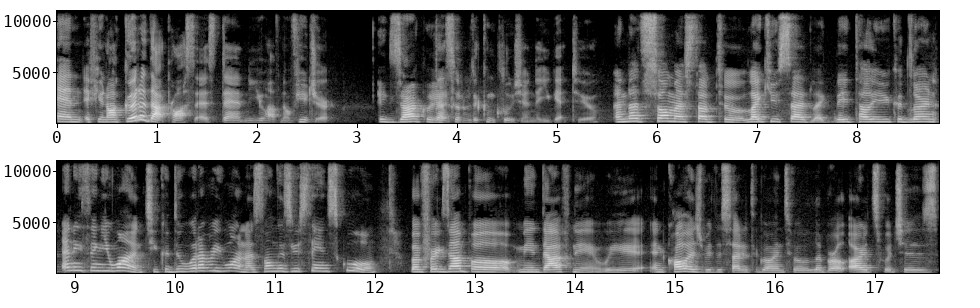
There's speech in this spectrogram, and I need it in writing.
And if you're not good at that process, then you have no future. Exactly. That's sort of the conclusion that you get to. And that's so messed up too. Like you said, like they tell you you could learn anything you want. You could do whatever you want as long as you stay in school. But for example, me and Daphne, we in college we decided to go into liberal arts, which is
